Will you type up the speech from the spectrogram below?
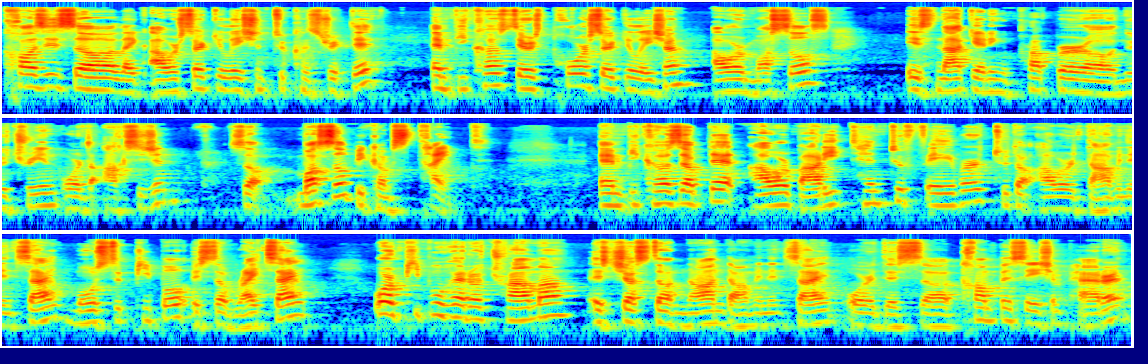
causes uh like our circulation to constrict it. And because there's poor circulation our muscles is not getting proper uh, nutrient or the oxygen. So muscle becomes tight. And because of that our body tend to favor to the our dominant side. Most people is the right side. Or people who had a trauma is just the non-dominant side or this uh, compensation pattern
